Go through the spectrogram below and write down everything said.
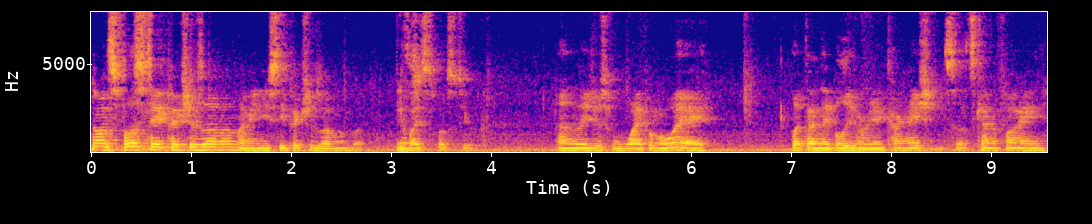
no one's supposed to take pictures of them. I mean, you see pictures of them, but It's- nobody's supposed to. And they just wipe them away. But then they believe in reincarnation, so it's kind of funny.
